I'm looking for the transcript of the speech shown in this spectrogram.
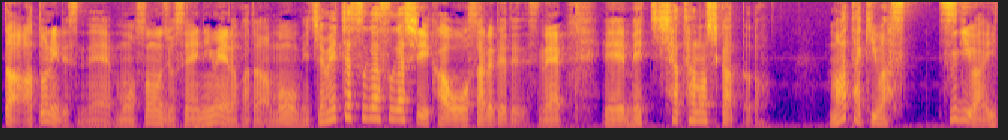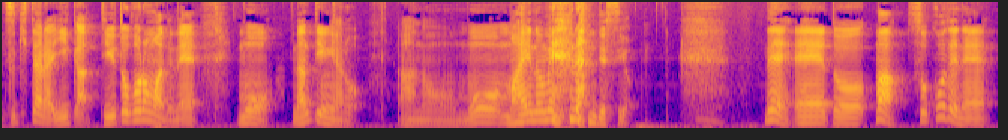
た後にですね、もうその女性2名の方はもうめちゃめちゃ清々しい顔をされててですね、えー、めっちゃ楽しかったと。また来ます。次はいつ来たらいいかっていうところまでね、もう、なんて言うんやろ。あの、もう前のめりなんですよ。で、えっ、ー、と、まあ、そこでね、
